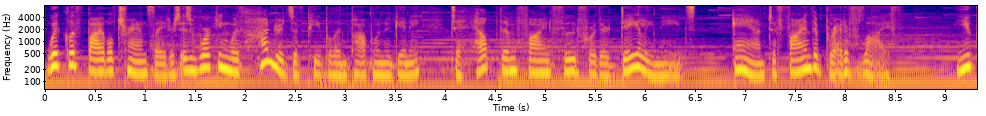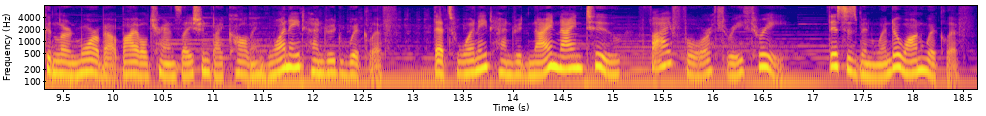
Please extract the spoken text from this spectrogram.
Wycliffe Bible Translators is working with hundreds of people in Papua New Guinea to help them find food for their daily needs and to find the bread of life. You can learn more about Bible translation by calling 1 800 Wycliffe. That's 1 800 992 5433. This has been on Wycliffe.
